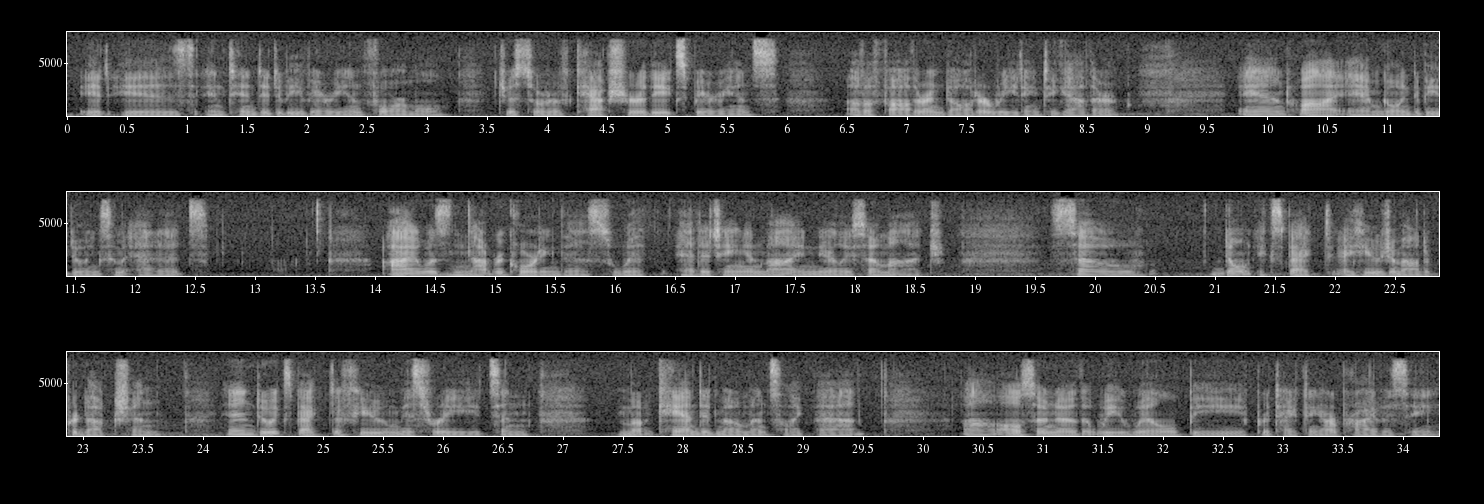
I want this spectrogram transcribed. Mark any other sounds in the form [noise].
It is intended to be very informal, just sort of capture the experience of a father and daughter reading together. And while I am going to be doing some edits, I was not recording this with editing in mind nearly so much. So don't expect a huge amount of production and do expect a few misreads and mo- candid moments like that. Uh, also, know that we will be protecting our privacy,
